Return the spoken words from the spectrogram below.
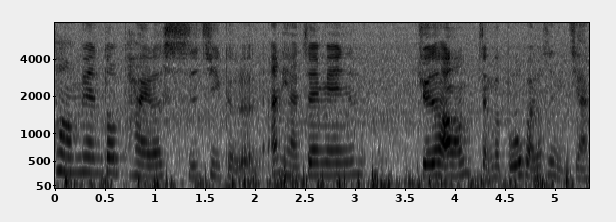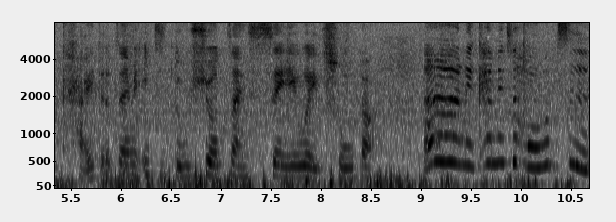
后面都排了十几个人，啊，你还在那边觉得好像整个博物馆都是你家开的，在那边一枝独秀占 C 位出道。啊，你看那只猴子，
